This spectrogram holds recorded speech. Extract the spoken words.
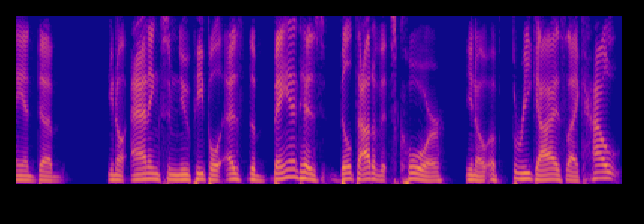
and uh, you know adding some new people as the band has built out of its core, you know, of three guys like how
